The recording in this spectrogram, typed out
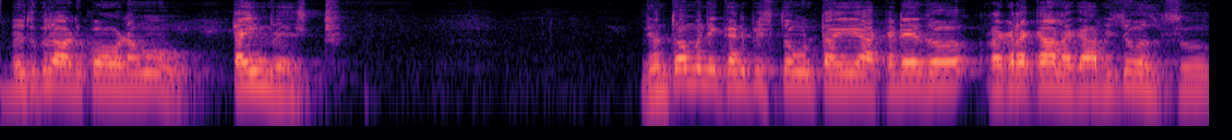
వెతుకులాడుకోవడము టైం వేస్ట్. ఎంతోమంది కనిపిస్తూ ఉంటాయి. అక్కడేదో రకరకాలుగా విజువల్స్.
